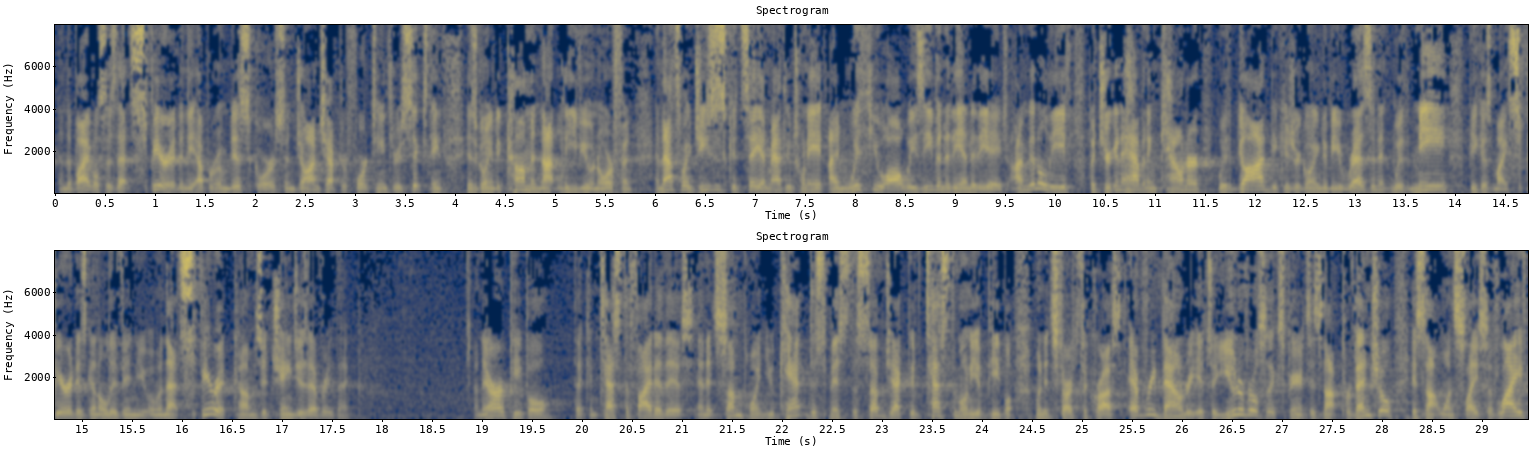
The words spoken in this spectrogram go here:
and the Bible says that spirit in the upper room discourse in John chapter 14 through 16 is going to come and not leave you an orphan. And that's why Jesus could say in Matthew 28, I'm with you always, even to the end of the age. I'm going to leave, but you're going to have an encounter with God because you're going to be resident with me because my spirit is going to live in you. And when that spirit comes, it changes everything. And there are people that can testify to this. And at some point, you can't dismiss the subjective testimony of people when it starts to cross every boundary. It's a universal experience. It's not provincial. It's not one slice of life.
